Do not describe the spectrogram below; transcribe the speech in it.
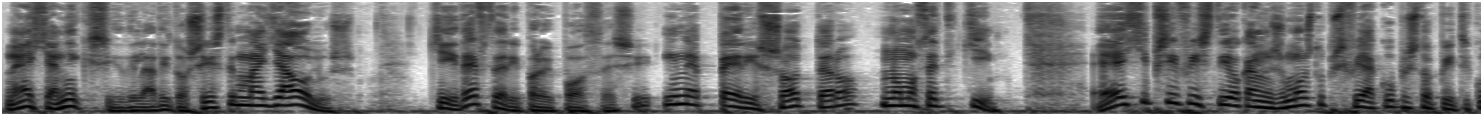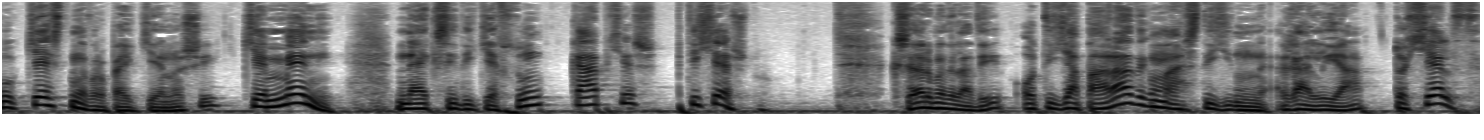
Να έχει ανοίξει δηλαδή το σύστημα για όλους. Και η δεύτερη προϋπόθεση είναι περισσότερο νομοθετική. Έχει ψηφιστεί ο κανονισμός του ψηφιακού πιστοποιητικού και στην Ευρωπαϊκή Ένωση και μένει να εξειδικευτούν κάποιες πτυχές του. Ξέρουμε δηλαδή ότι για παράδειγμα στην Γαλλία το Health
